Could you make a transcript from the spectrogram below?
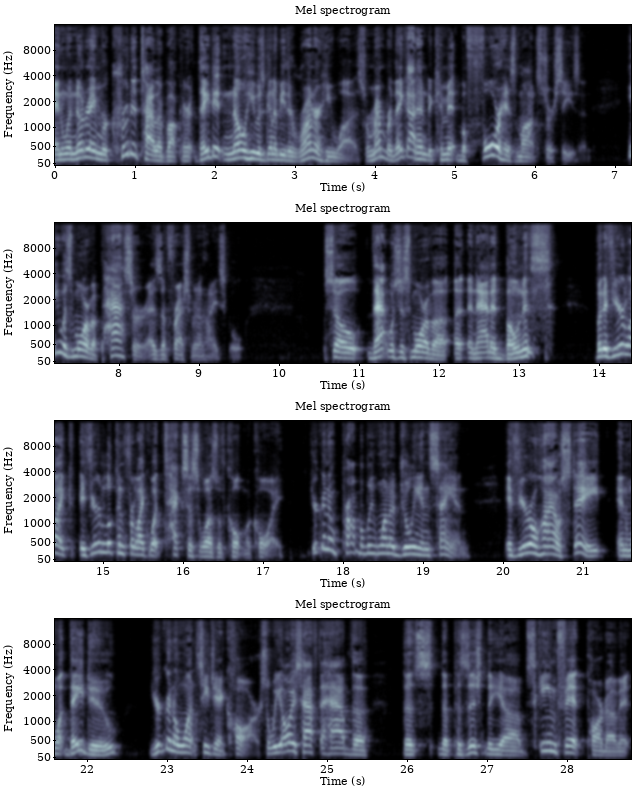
And when Notre Dame recruited Tyler Buchner, they didn't know he was going to be the runner he was. Remember, they got him to commit before his monster season. He was more of a passer as a freshman in high school. So that was just more of a, a, an added bonus. But if you're like if you're looking for like what Texas was with Colt McCoy, you're going to probably want a Julian Sayin. If you're Ohio State and what they do, you're going to want CJ Carr. So we always have to have the the the position the uh, scheme fit part of it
